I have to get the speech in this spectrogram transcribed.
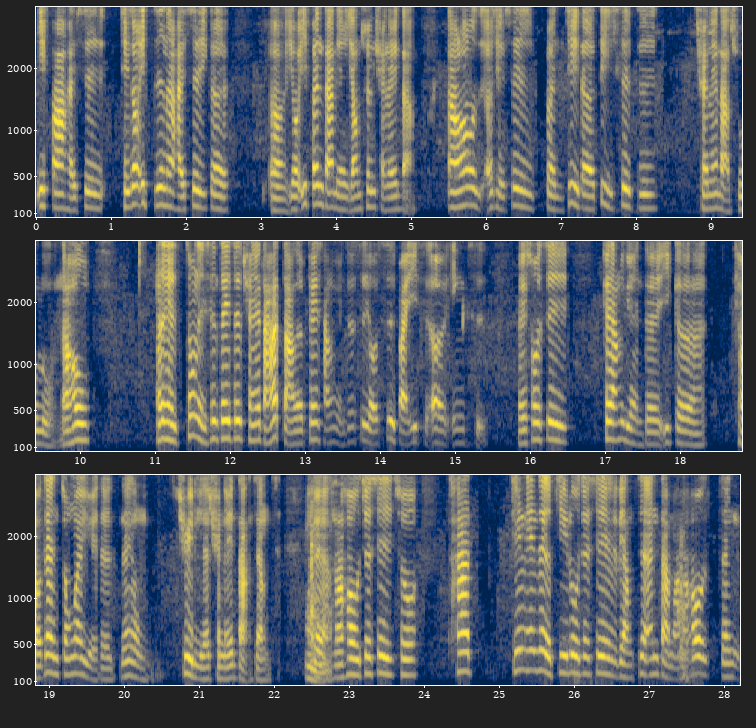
一发还是其中一支呢，还是一个呃有一分打点阳春全垒打，然后而且是本季的第四支全垒打出炉，然后而且重点是这一支全垒打他打的非常远，就是有四百一十二英尺，等于说是非常远的一个挑战中外野的那种距离的全垒打这样子，对啊，然后就是说他。今天这个记录就是两次安打嘛，然后整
